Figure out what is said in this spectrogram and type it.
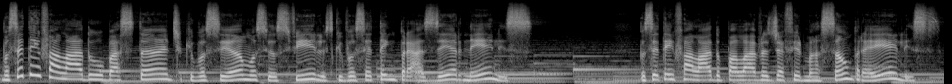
Você tem falado bastante que você ama os seus filhos, que você tem prazer neles? Você tem falado palavras de afirmação para eles?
